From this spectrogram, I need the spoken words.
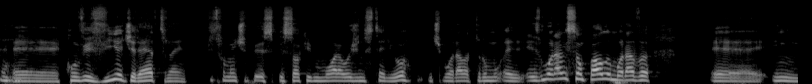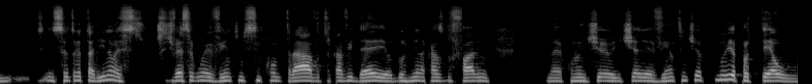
uhum. é, convivia direto, né? Principalmente esse pessoal que mora hoje no exterior, a gente morava todo eh, eles moravam em São Paulo, eu morava é, em, em, Santa Catarina, mas se tivesse algum evento a gente se encontrava, trocava ideia, eu dormia na casa do Fallen né? Quando a gente, a gente tinha evento, a gente ia, não ia pro hotel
